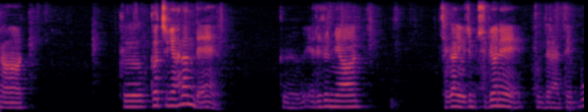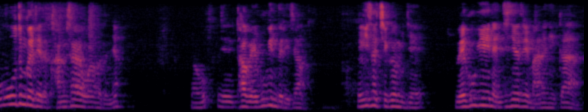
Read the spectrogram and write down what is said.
어, 그, 것 중에 하나인데, 그, 예를 들면, 제가 요즘 주변의 분들한테 모든 것에 대해서 감사라고 하거든요. 어, 예, 다 외국인들이죠. 여기서 지금 이제 외국인 엔지니어들이 많으니까,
